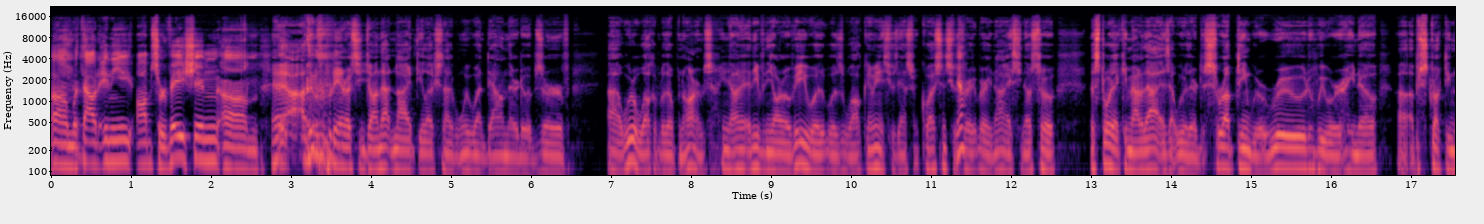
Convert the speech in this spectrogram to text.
um, without any observation. Um, Yeah, I think it's pretty interesting, John. That night, the election night, when we went down there to observe, uh, we were welcomed with open arms. You know, and even the ROV was, was welcoming. She was answering questions. She was Yeah. very, very nice. You know, so the story that came out of that is that we were there disrupting. We were rude. We were, you know, uh, obstructing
